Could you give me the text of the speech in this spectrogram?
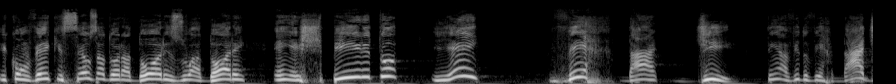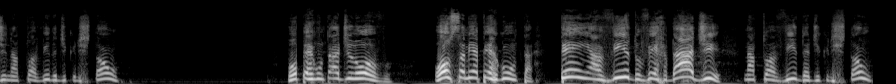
E convém que seus adoradores o adorem em espírito e em verdade de. Tem havido verdade na tua vida de cristão? Vou perguntar de novo. Ouça a minha pergunta. Tem havido verdade na tua vida de cristão?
